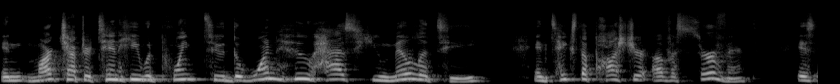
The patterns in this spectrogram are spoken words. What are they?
in Mark chapter 10, he would point to the one who has humility and takes the posture of a servant is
